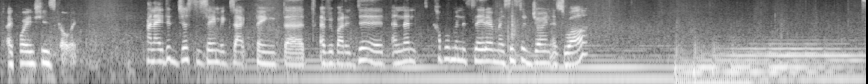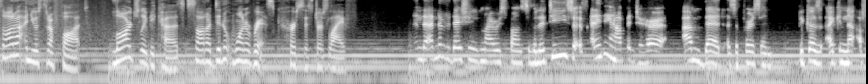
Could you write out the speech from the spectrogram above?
like where she's going. And I did just the same exact thing that everybody did. And then a couple minutes later, my sister joined as well. Sara and Yusra fought, largely because Sara didn't want to risk her sister's life. In the end of the day, she's my responsibility. So if anything happened to her, I'm dead as a person because I cannot, of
